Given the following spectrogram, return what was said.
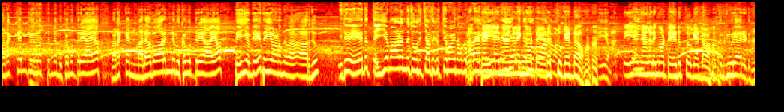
വടക്കൻ കേരളത്തിന്റെ മുഖമുദ്രയായ വടക്കൻ മലബാറിന്റെ മുഖമുദ്രയായ തെയ്യം. ഏത് തെയ്യമാണെന്ന് അർജു? ഇത് ഏത് തെയ്യമാണെന്ന് ചോദിച്ചാൽ അത് കൃത്യമായി നമുക്ക് പറയാൻ തെയ്യം. ഞങ്ങൾ ഇങ്ങോട്ട് എടുത്തു കേട്ടോ. തെയ്യം. ആ തെയ്യം ഞങ്ങൾ ഇങ്ങോട്ട് എടുത്തു കേട്ടോ. തൃശ്ശൂരുകാരെടുത്തു.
